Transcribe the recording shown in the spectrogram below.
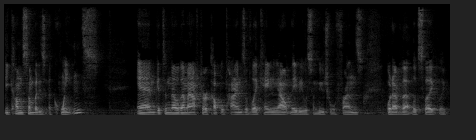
become somebody's acquaintance and get to know them after a couple times of like hanging out, maybe with some mutual friends, whatever that looks like. Like,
